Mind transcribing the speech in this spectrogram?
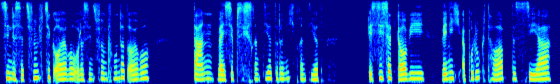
sind es jetzt 50 Euro oder sind es 500 Euro, dann weiß ich, ob es sich rentiert oder nicht rentiert. Es ist halt, glaube ich, wenn ich ein Produkt habe, das sehr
